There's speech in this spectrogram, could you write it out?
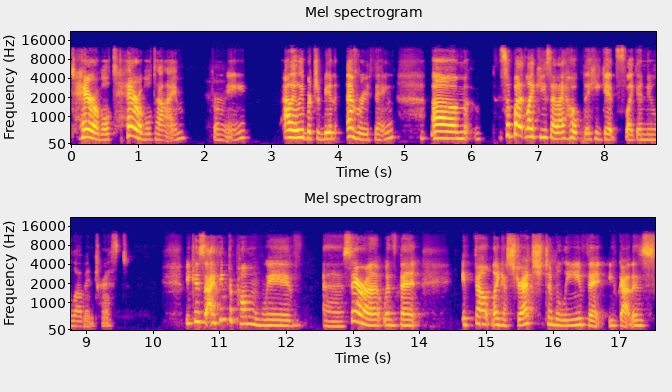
terrible, terrible time for me. Ali Liebert should be in everything. Um, so, but like you said, I hope that he gets like a new love interest. because I think the problem with uh, Sarah was that it felt like a stretch to believe that you've got this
